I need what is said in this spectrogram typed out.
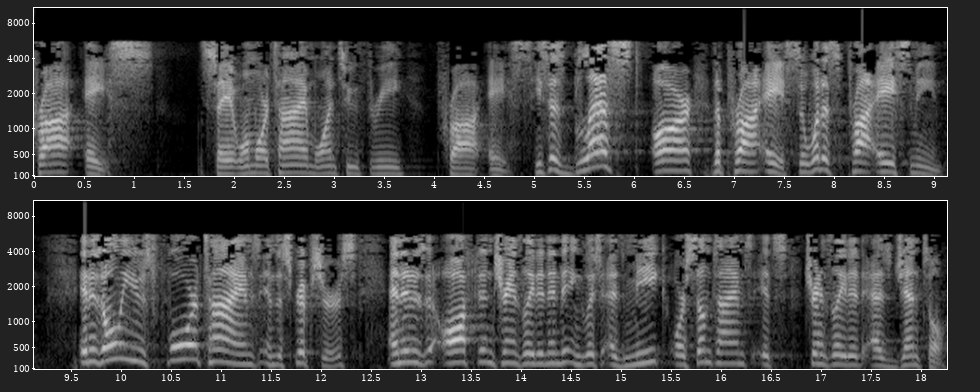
Praes. Let's say it one more time. One, two, three. Praes. He says, blessed are the praes. So what does praes mean? It is only used four times in the scriptures, and it is often translated into English as meek, or sometimes it's translated as gentle.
